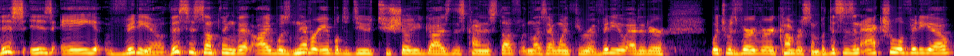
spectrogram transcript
This is a video. This is something that I was never able to do to show you guys this kind of stuff unless I went through a video editor, which was very, very cumbersome. But this is an actual video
